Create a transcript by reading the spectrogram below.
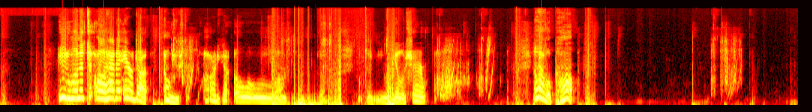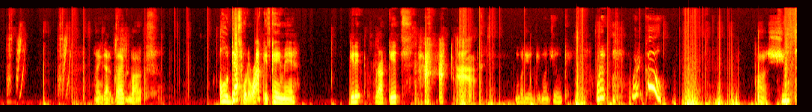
He the one that oh, had that airdrop. I'm gonna use it. I already got. Oh, I'm, I'm taking you a yellow shirt. I'll have a pump. I got a black box. Oh, that's where the rockets came in. Get it? Rockets. Nobody will get my joke. Where'd it, where'd it go? Oh, shoot.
